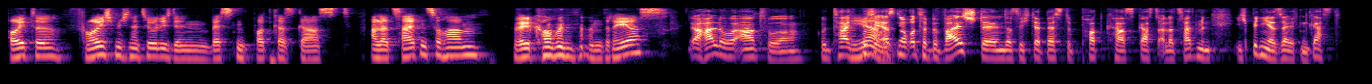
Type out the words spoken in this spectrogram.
Heute freue ich mich natürlich, den besten Podcast-Gast aller Zeiten zu haben. Willkommen, Andreas. Ja, hallo Arthur. Guten Tag. Ich ja. muss ja erst noch unter Beweis stellen, dass ich der beste Podcast-Gast aller Zeiten bin. Ich bin ja selten Gast.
